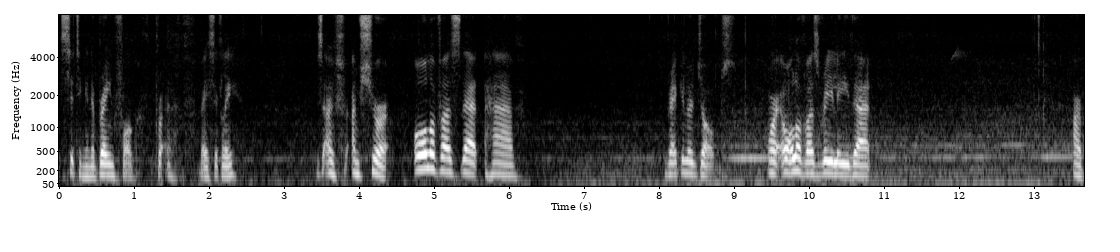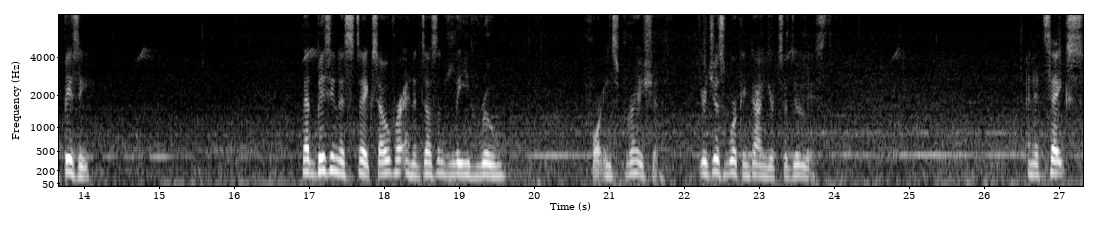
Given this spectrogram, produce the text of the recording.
sitting in a brain fog, basically. I'm sure all of us that have regular jobs, or all of us really that are busy, that busyness takes over and it doesn't leave room for inspiration. You're just working down your to-do list and it takes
